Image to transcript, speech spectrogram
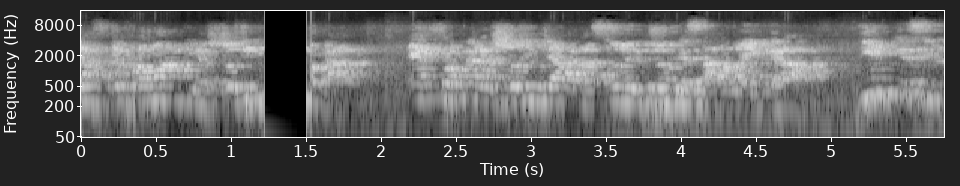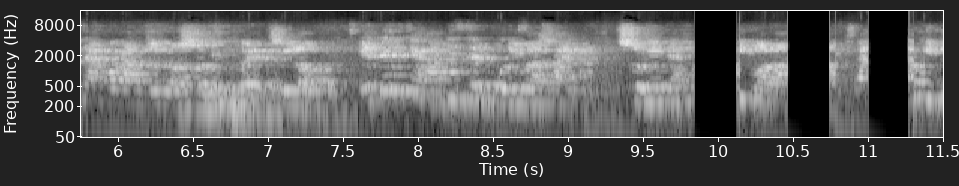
আজকে প্রমাণ দিয়ে শহীদ এক প্রকারের শহীদ যারা রাসুলের যুগে দিনকে চিন্তা করার জন্য শহীদ হয়েছিল। এদেরকে হাদিসের পরিভাষায় শহীদ বলা। শহীদ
